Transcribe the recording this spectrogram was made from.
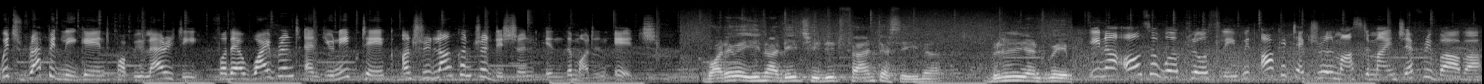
which rapidly gained popularity for their vibrant and unique take on Sri Lankan tradition in the modern age. Whatever Ena did, she did fantasy in a brilliant way. Ena also worked closely with architectural mastermind Geoffrey Bawa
